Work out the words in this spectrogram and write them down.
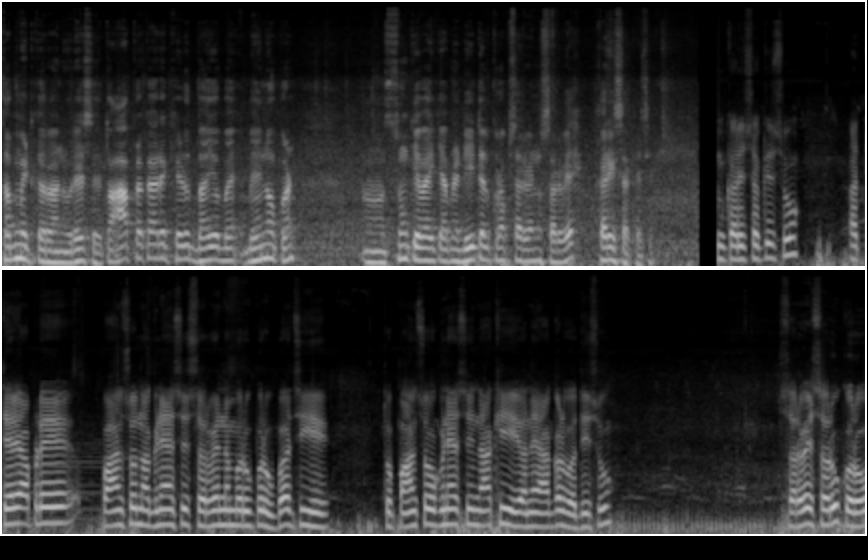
સબમિટ કરવાનું રહેશે. તો આ પ્રકારે ખેડૂત ભાઈઓ, બહેનો પણ શું કહેવાય કે આપણે ડિજિટલ ક્રોપ સર્વેનું સર્વે કરી શકે છે. કરી શકીશું. અત્યારે આપણે પાંચસો ઓગણ્યાસી સર્વે નંબર ઉપર ઊભા છીએ. તો પાંચસો ઓગણ્યાસી નાખી અને આગળ વધીશું. સર્વે શરૂ કરો.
